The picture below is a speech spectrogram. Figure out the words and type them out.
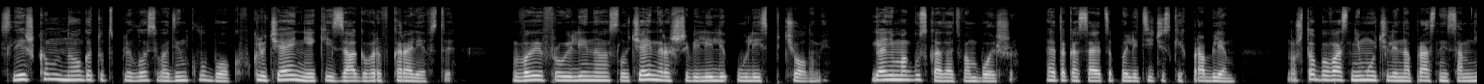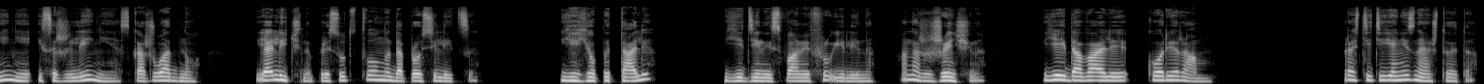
Слишком много тут сплелось в один клубок, включая некий заговор в королевстве. Вы, Фруэлина, случайно расшевелили улей с пчелами. Я не могу сказать вам больше. Это касается политических проблем. Но чтобы вас не мучили напрасные сомнения и сожаления, скажу одно. Я лично присутствовал на допросе Лицы. Ее пытали? Единый с вами Фруэлина. Она же женщина. Ей давали корирам. Простите, я не знаю, что это.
